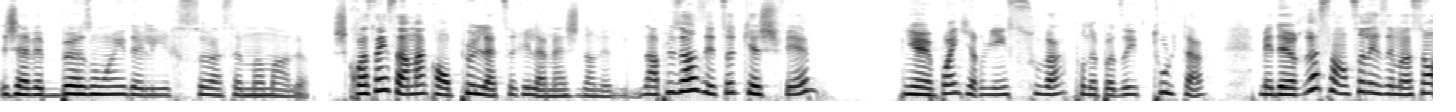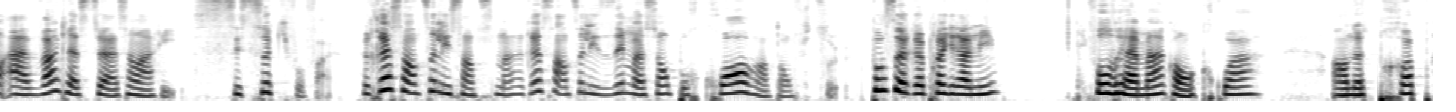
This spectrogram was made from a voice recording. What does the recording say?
J'avais besoin de lire ça à ce moment-là. Je crois sincèrement qu'on peut l'attirer, la magie, dans notre vie. Dans plusieurs études que je fais, il y a un point qui revient souvent, pour ne pas dire tout le temps, mais de ressentir les émotions avant que la situation arrive. C'est ça qu'il faut faire. Ressentir les sentiments, ressentir les émotions pour croire en ton futur. Pour se reprogrammer, il faut vraiment qu'on croit en notre propre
